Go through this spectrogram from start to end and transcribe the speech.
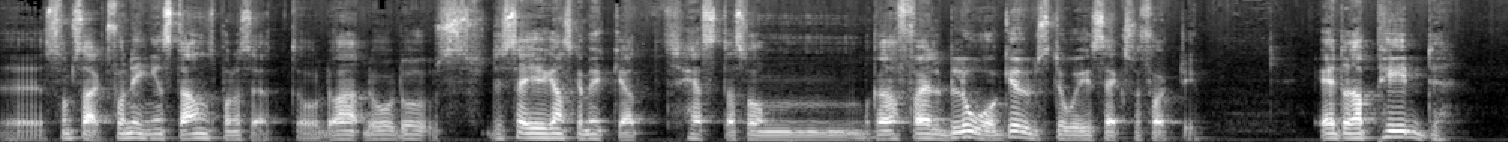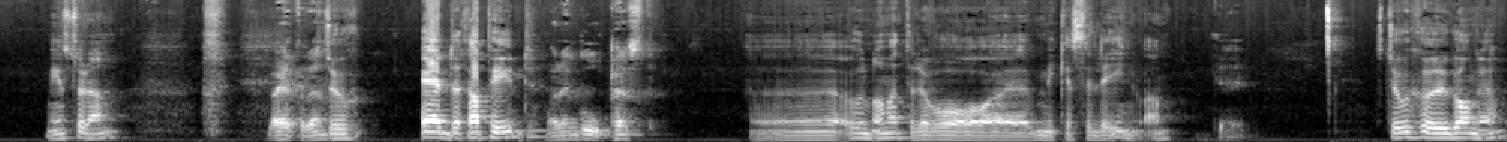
Eh, som sagt, från ingenstans på något sätt. Och då, då, då, det säger ju ganska mycket att hästar som Rafael Blågul stod i 6,40. Ed Rapid, minns du den? Vad heter den? Stod Ed Rapid. Var det en god häst? Uh, undrar om inte det var uh, Micke Selin va? Okay. Stod sju gånger.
